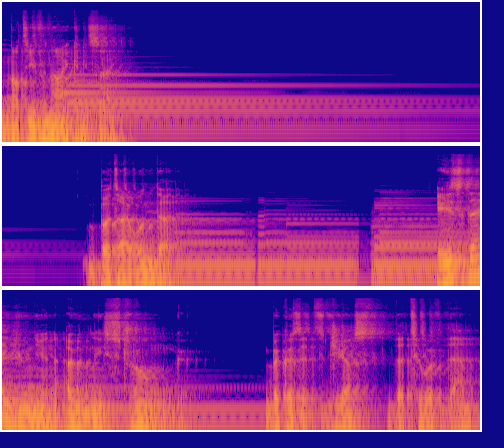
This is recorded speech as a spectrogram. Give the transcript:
not even I can say. But I wonder, is their union only strong because it's just the two of them?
